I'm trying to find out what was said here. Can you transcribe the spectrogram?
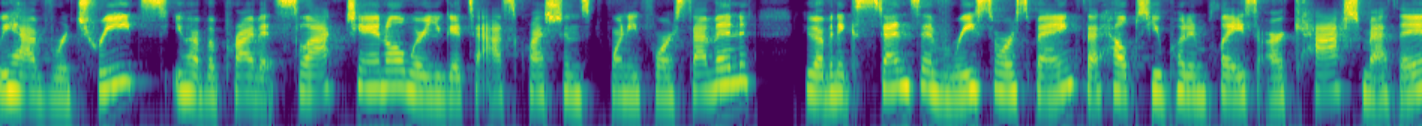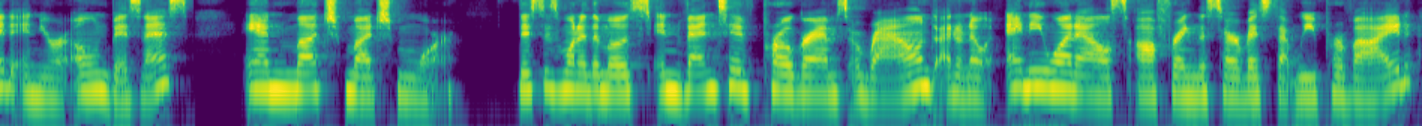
We have retreats. You have a private Slack channel where you get to ask questions 24 7. You have an extensive resource bank that helps you put in place our cash method in your own business and much, much more. This is one of the most inventive programs around. I don't know anyone else offering the service that we provide.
